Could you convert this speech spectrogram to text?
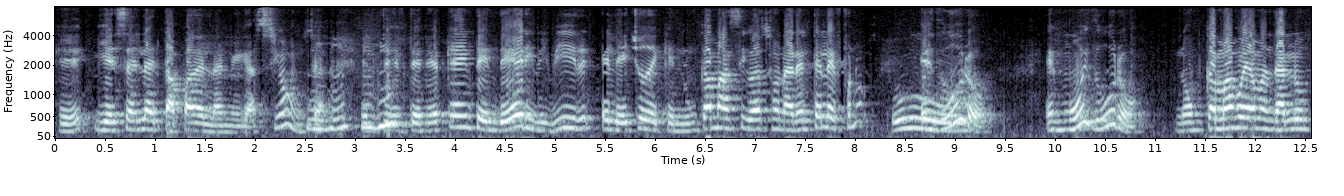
Que, y esa es la etapa de la negación, o sea, el, tener que entender y vivir el hecho de que nunca más iba a sonar el teléfono uh. es duro, es muy duro. Nunca más voy a mandarle un,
